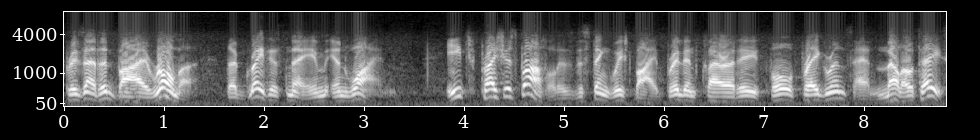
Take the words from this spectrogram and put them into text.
presented by Roma, the greatest name in wine. Each precious bottle is distinguished by brilliant clarity, full fragrance, and mellow taste.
